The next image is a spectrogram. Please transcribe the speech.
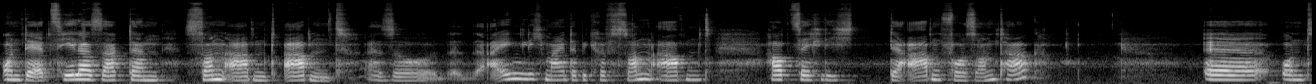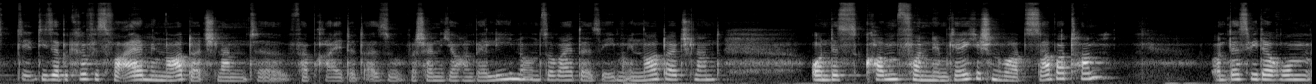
Und der Erzähler sagt dann Sonnabend, Abend. Also äh, eigentlich meint der Begriff Sonnabend hauptsächlich der Abend vor Sonntag. Äh, und dieser Begriff ist vor allem in Norddeutschland äh, verbreitet, also wahrscheinlich auch in Berlin und so weiter, also eben in Norddeutschland. Und es kommt von dem griechischen Wort Sabbaton und das wiederum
